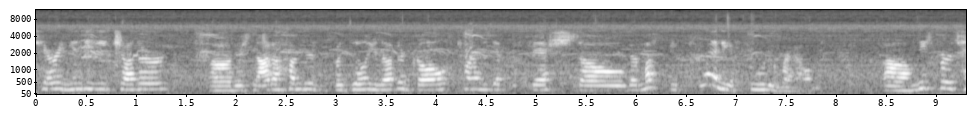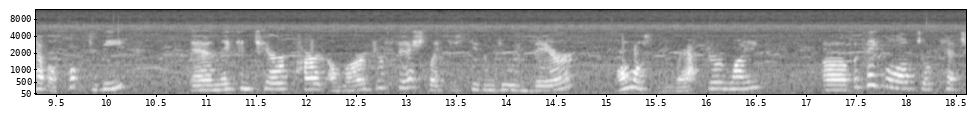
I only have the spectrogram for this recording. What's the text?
tearing into each other. Uh, there's not a hundred bazillion other gulls trying to get the fish, so there must be plenty of food around. Um, these birds have a hooked beak, and they can tear apart a larger fish, like you see them doing there, almost raptor-like. Uh, but they will also catch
